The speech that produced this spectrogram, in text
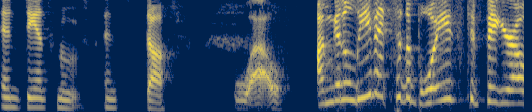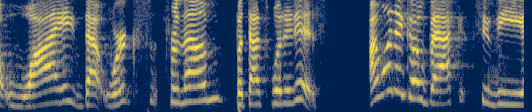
and dance moves and stuff. Wow. I'm going to leave it to the boys to figure out why that works for them, but that's what it is. I want to go back to the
